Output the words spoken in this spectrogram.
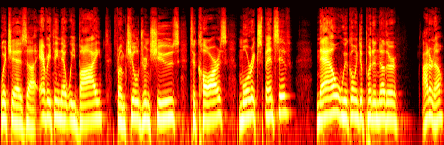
which has uh, everything that we buy from children's shoes to cars more expensive, now we're going to put another, I don't know,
